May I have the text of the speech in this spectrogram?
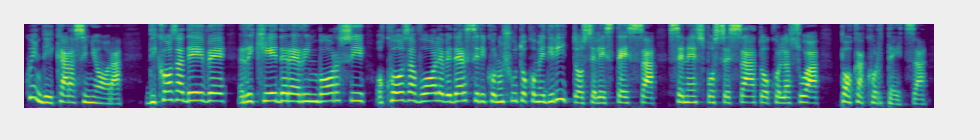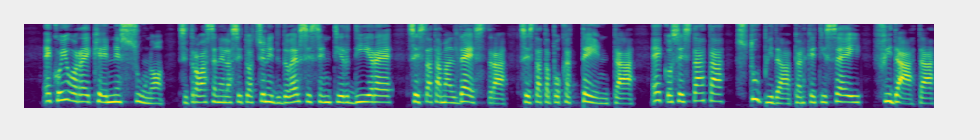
Quindi, cara signora, di cosa deve richiedere rimborsi o cosa vuole vedersi riconosciuto come diritto se lei stessa se ne è spossessato con la sua poca accortezza. Ecco, io vorrei che nessuno si trovasse nella situazione di doversi sentir dire sei stata maldestra, sei stata poco attenta, ecco, sei stata stupida perché ti sei fidata.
